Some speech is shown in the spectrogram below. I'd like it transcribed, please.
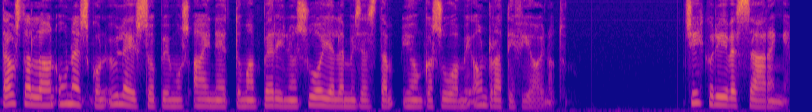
Taustalla on Unescon yleissopimus aineettoman perinnön suojelemisesta, jonka Suomi on ratifioinut. Chihko Dives Saarenge.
